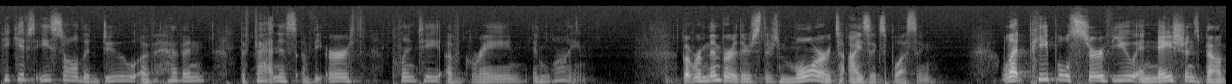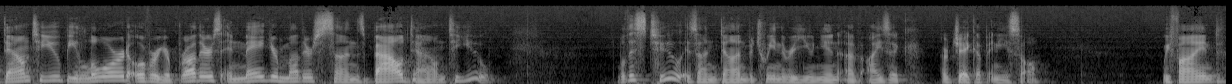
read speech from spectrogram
He gives Esau the dew of heaven, the fatness of the earth, plenty of grain and wine. But remember, there's, there's more to Isaac's blessing. Let people serve you and nations bow down to you. Be Lord over your brothers, and may your mother's sons bow down to you. Well, this too is undone between the reunion of Isaac or Jacob and Esau. We find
